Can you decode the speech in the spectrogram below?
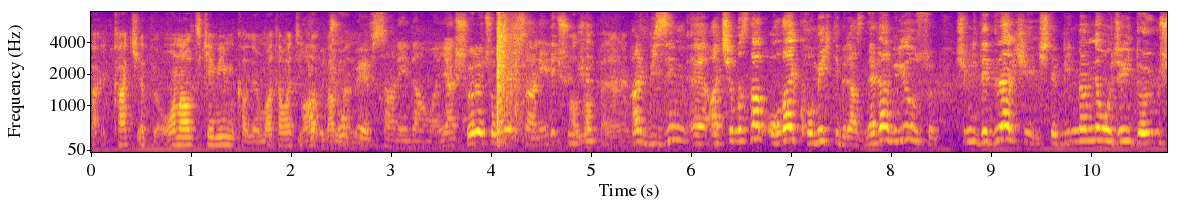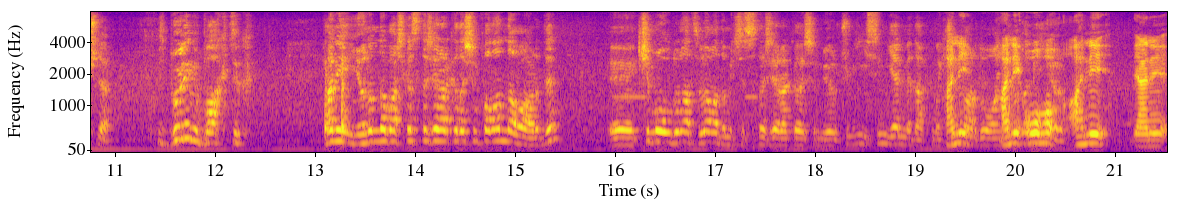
Ka- kaç yapıyor? 16 kemiği mi kalıyor? Matematik Abi yok lan çok bende. efsaneydi ama. Ya şöyle çok efsaneydi çünkü Allah belanı. Hani bizim e, açımızdan olay komikti biraz. Neden biliyor musun? Şimdi dediler ki işte bilmem ne hocayı dövmüşler. Biz böyle bir baktık. Hani yanımda başka stajyer arkadaşım falan da vardı. E, kim olduğunu hatırlamadığım için stajyer arkadaşım diyorum. Çünkü isim gelmedi aklıma. Kim Hani vardı o an hani o bilmiyorum. hani yani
